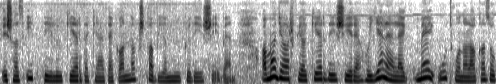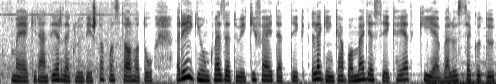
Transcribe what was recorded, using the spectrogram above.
és az itt élők érdekeltek annak stabil működésében. A magyar fél kérdésére, hogy jelenleg mely útvonalak azok, melyek iránt érdeklődés tapasztalható, régiónk vezetői kifejezésében kifejtették leginkább a megyeszék helyett Kijevvel összekötő,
